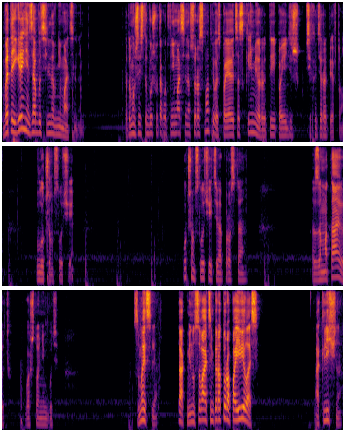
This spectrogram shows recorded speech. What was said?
В этой игре нельзя быть сильно внимательным. Потому что если ты будешь вот так вот внимательно все рассматривать, появится скример, и ты поедешь к психотерапевту. В лучшем случае. В худшем случае тебя просто замотают во что-нибудь. В смысле? Так, минусовая температура появилась. Отлично.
